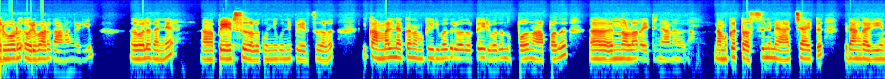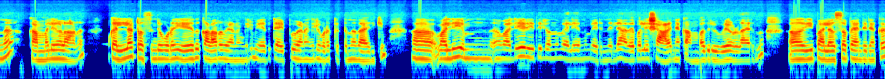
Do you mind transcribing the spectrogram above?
ഒരുപാട് ഒരുപാട് കാണാൻ കഴിയും. അതുപോലെ തന്നെ പേഴ്സുകൾ കുഞ്ഞു കുഞ്ഞു പേഴ്സുകൾ ഈ കമ്മലിനൊക്കെ നമുക്ക് ഇരുപത് രൂപ തൊട്ട് ഇരുപത് മുപ്പത് നാൽപ്പത് എന്നുള്ള റേറ്റിനാണ് നമുക്ക് ഡ്രസ്സിന് മാച്ചായിട്ട് ഇടാൻ കഴിയുന്ന കമ്മലുകളാണ്. നമുക്ക് എല്ലാ ഡ്രസ്സിന്റെ കൂടെ ഏത് കളർ വേണമെങ്കിലും ഏത് ടൈപ്പ് വേണമെങ്കിലും ഇവിടെ കിട്ടുന്നതായിരിക്കും. വലിയ വലിയ രീതിയിലൊന്നും വിലയൊന്നും വരുന്നില്ല. അതേപോലെ ഷാളിനൊക്കെ അമ്പത് രൂപയേ ഉള്ളായിരുന്നു. ഈ പലോസോ പാന്റിനൊക്കെ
